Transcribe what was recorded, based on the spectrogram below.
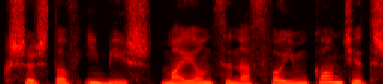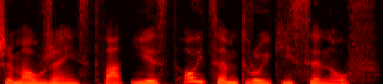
Krzysztof Ibisz, mający na swoim koncie trzy małżeństwa, jest ojcem trójki synów.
